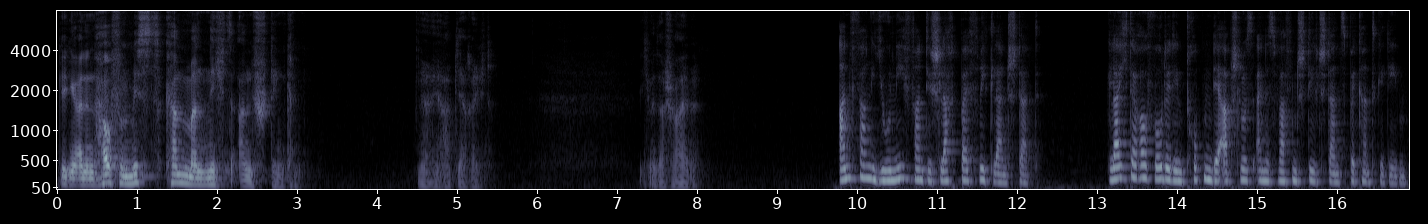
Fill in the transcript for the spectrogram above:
Gegen einen Haufen Mist kann man nicht anstinken. Ja, ihr habt ja recht. Ich unterschreibe. Anfang Juni fand die Schlacht bei Friedland statt. Gleich darauf wurde den Truppen der Abschluss eines Waffenstillstands bekannt gegeben.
